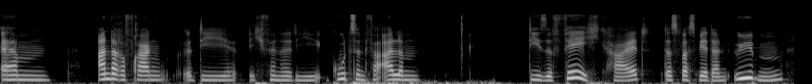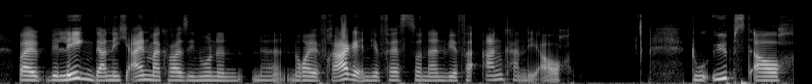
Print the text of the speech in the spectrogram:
ähm, andere Fragen, äh, die ich finde, die gut sind, vor allem diese Fähigkeit, das, was wir dann üben, weil wir legen dann nicht einmal quasi nur eine, eine neue Frage in dir fest, sondern wir verankern die auch. Du übst auch,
